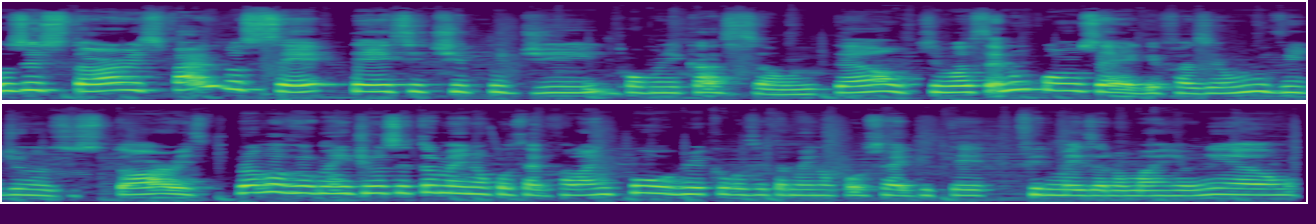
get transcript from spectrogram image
Os stories faz você ter esse tipo de comunicação. Então, se você não consegue fazer um vídeo nos stories, provavelmente você também não consegue falar em público, você também não consegue ter firmeza numa reunião.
